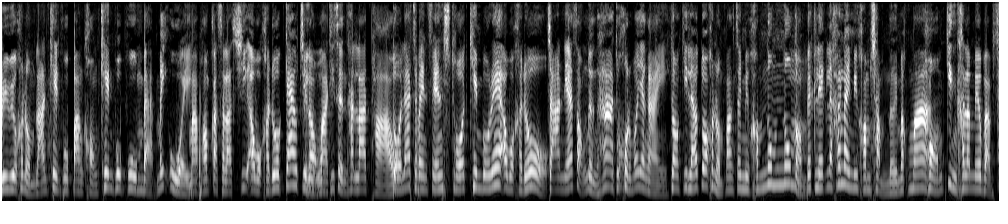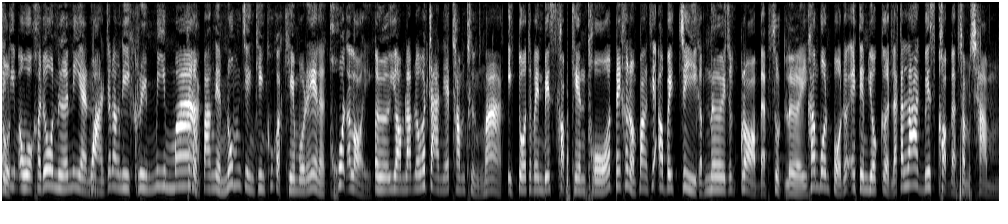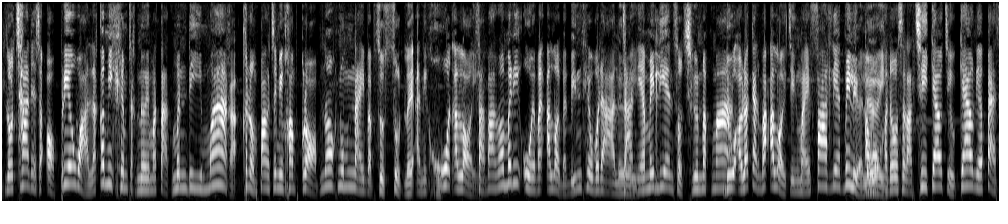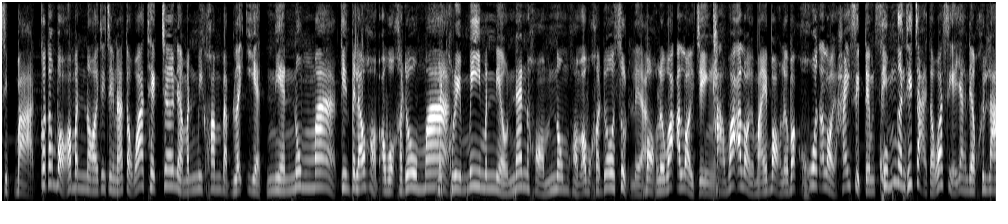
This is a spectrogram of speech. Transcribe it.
รีวิวขนมร้านเคนภูปังของเคนภูภูมิแบบไม่อวย มาพร้อมกับสลัดชี่อะโวคาโดแก้วจิ๋วลองมาที่เซ็นทรัลลาดพร้าวตัวแรกจะเป็นเฟรนช์โทสคิมโบเร่อะโวคาโดจานเนี้ย215 ทุกคนว่ายังไง ลองกินแล้วตัวขนมปังจะมีความนุ่มๆกรอบเล็กๆ และข้างในมีความฉ่ำเนยมากๆ หอมกลิ่นคาราเมลแบบสุดไอติมอะโวคาโดเนื้อเนียน หวานกำลังดีครีมมี่มากขนมปังเนี่ยนุ่มจริงกินคู่กับเคมโบเร่เนี่ยโคตรอร่อยเออยอมรับเลยว่าจานเนี้ยทำถึงมาก อีกตัวจะเป็นบิสคอตเคนโทสเป็นขนมปังที่เอาไปจี่กับเนยจนกรอบแบบสุดเลย ข้างบนโปะด้วยไอติมโยเกิร์ตแล้วก็ราดบิสคอตแบบฉ่ำๆรสชาติเนี่ยจะออกเปรี้ยวหวานแล้วก็มีเค็มจากเนยมาตัดมันดีมากอะ ขนมปังจะมีความกรอบนอกนุ่มในแบบสุดๆ เลยอันนี้โคตรอร่อย สาบานว่าไม่ได้อวยมันอร่อยแบบบินเทวดาเลย จานเนี้ยไม่เลี่ยนสดชื่นมากๆ ดูเอาแล้วกันว่าอร่อยจริงไหมฟาดเรียบไม่เหลือเลยอะโวคาโดสลัดชี่แก้วจิ๋วแก้วเนี้ย80 บาท ก็ต้องบอกว่ามันน้อยจริงๆนะ แต่ว่าเท็กเจอร์เนี่ยมันมีความแบบละเอียดเนียนนุ่มมาก กินไปแล้วหอมอะโวคาโดมากมันครีมมี่มันเหนียวแน่นหอมนมหอมอะโวคาโดสุดเลยอะบอกเลยว่าอร่อยจริง ถามว่าอร่อยไหมบอกเลยว่าโคตรอร่อยให้10เต็ม10คุ้มเงินที่จ่ายแต่ว่าเสียอย่างเดียวคือ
